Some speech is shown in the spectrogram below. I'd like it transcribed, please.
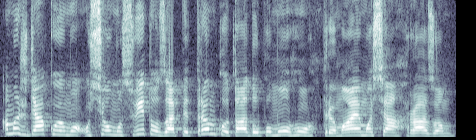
А ми ж дякуємо усьому світу за підтримку та допомогу. Тримаємося разом.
